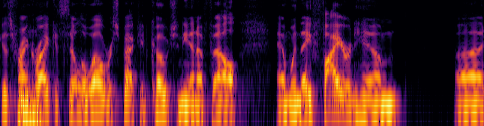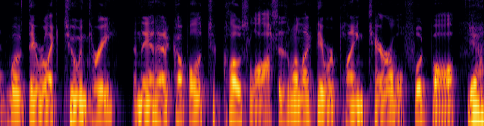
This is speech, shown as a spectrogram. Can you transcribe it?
because Frank Mm-hmm. Reich is still a well-respected coach in the NFL, and when they fired him. Uh, what they were like two and three, and they had had a couple of t- close losses. One like they were playing terrible football. Yeah.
